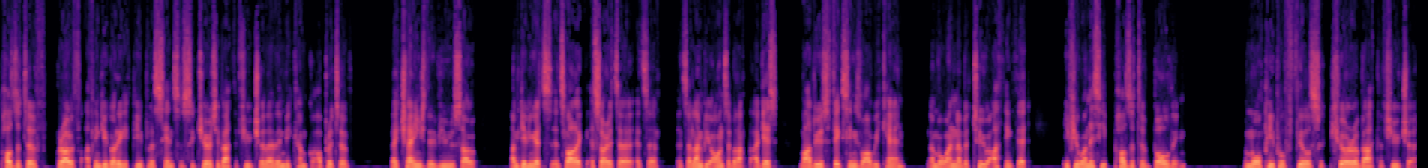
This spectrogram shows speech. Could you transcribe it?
positive growth, I think you've got to give people a sense of security about the future. They then become cooperative. They change their views. So I'm giving it. It's not like sorry. It's a. It's a. It's a lumpy answer. But I, I guess my view is fixing is while we can. Number one. Number two. I think that if you want to see positive building, the more people feel secure about the future,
